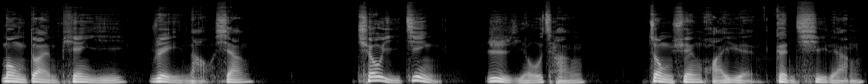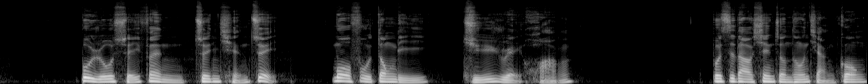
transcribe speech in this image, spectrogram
梦断偏遗瑞脑香。秋已尽，日犹长，众喧怀远更凄凉。”不如随份尊前醉，莫负东篱菊蕊黄。不知道先总统蒋公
